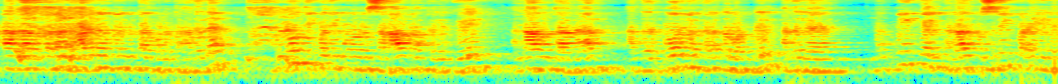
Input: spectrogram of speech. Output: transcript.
ஆனா அல்லாஹ் நாடுகளுக்கு தான் கொடுத்தான் அதுல முன்னூத்தி பதிமூணு சகாபாக்களுக்கு அல்லாஹு அந்த போர்ல கலந்து கொண்டு அதுல முக்மீன்கள் அதாவது முஸ்லிம் படையில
